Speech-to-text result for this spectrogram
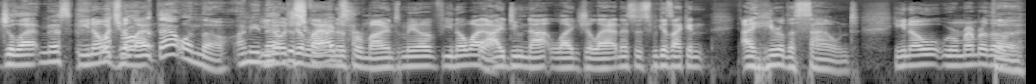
Gelatinous. You know what what's wrong gelat- with that one though? I mean, You that know what gelatinous reminds me of? You know why What? I do not like gelatinous? It's because I can I hear the sound. You know, remember the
